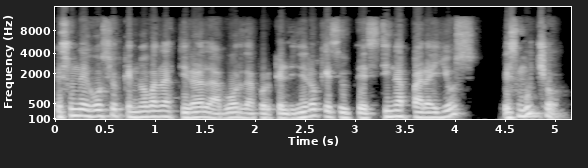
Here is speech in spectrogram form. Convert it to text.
es un negocio que no van a tirar a la borda porque el dinero que se destina para ellos es mucho.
